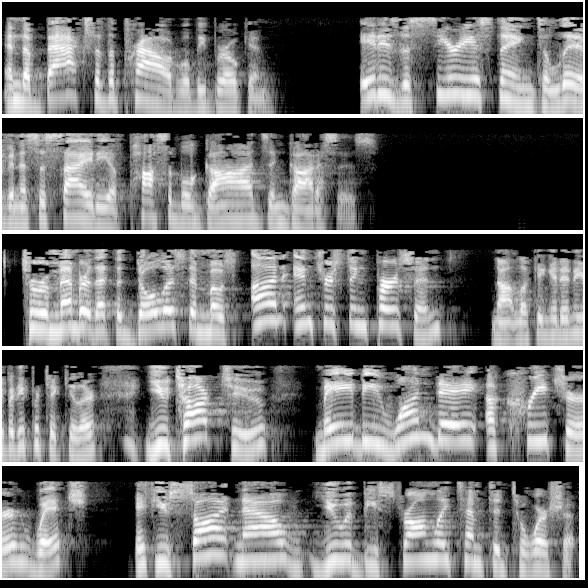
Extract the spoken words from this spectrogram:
and the backs of the proud will be broken. It is a serious thing to live in a society of possible gods and goddesses. To remember that the dullest and most uninteresting person not looking at anybody particular, you talk to may be one day a creature which, if you saw it now, you would be strongly tempted to worship.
